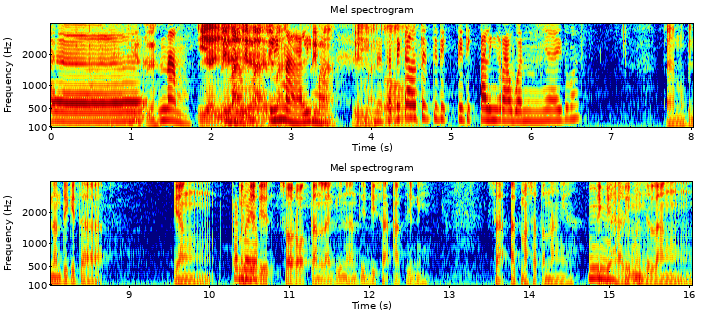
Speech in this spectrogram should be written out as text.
eh, Gitu. enam, iya iya. Lima, iya. lima, lima, lima. lima. Nah, Tapi Oh. kalau titik-titik paling rawannya itu mas, Eh, mungkin nanti kita yang Kan menjadi sorotan lagi nanti di saat ini saat masa tenang ya tiga hari menjelang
